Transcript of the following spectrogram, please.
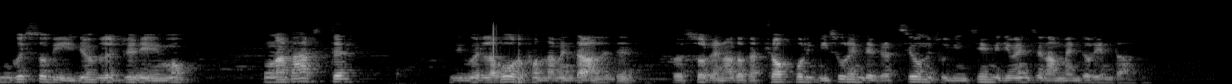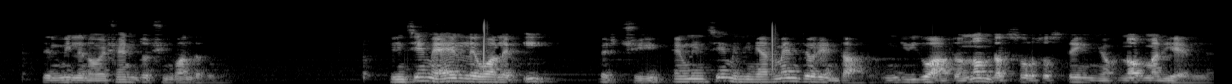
In questo video leggeremo una parte di quel lavoro fondamentale del professor Renato Cacciopoli, Misure e integrazioni sugli insiemi dimensionalmente orientati, del 1952. L'insieme L uguale I per C è un insieme linearmente orientato, individuato non dal solo sostegno norma di L,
